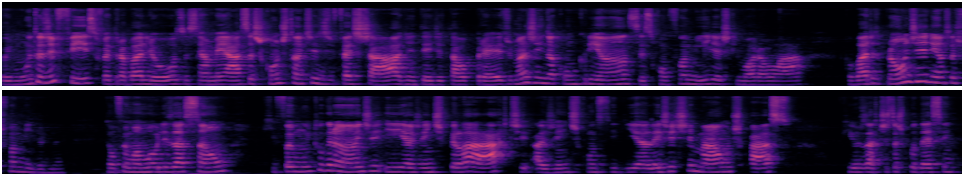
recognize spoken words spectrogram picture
Foi muito difícil, foi trabalhoso, assim, ameaças constantes de fechar, de interditar o prédio. Imagina com crianças, com famílias que moram lá, para onde iriam essas famílias, né? Então foi uma mobilização que foi muito grande e a gente, pela arte, a gente conseguia legitimar um espaço que os artistas pudessem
